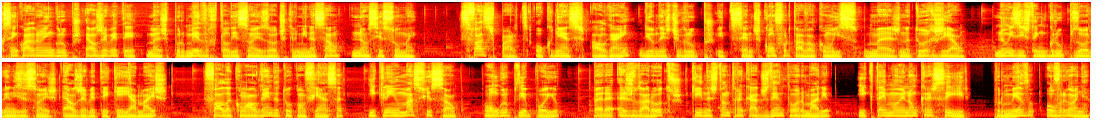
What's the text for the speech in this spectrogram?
que se enquadram em grupos LGBT, mas por medo de retaliações ou discriminação não se assumem. Se fazes parte ou conheces alguém de um destes grupos e te sentes confortável com isso, mas na tua região não existem grupos ou organizações LGBTQIA, fala com alguém da tua confiança e crie uma associação ou um grupo de apoio para ajudar outros que ainda estão trancados dentro de um armário e que teimam em não querer sair por medo ou vergonha.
